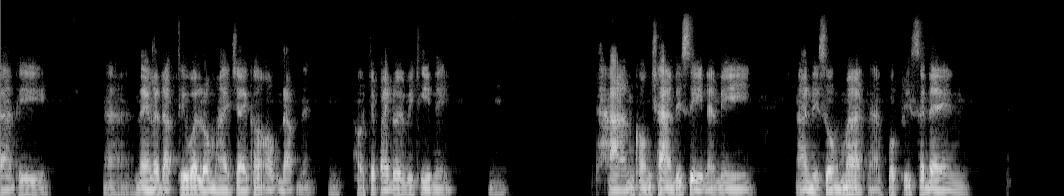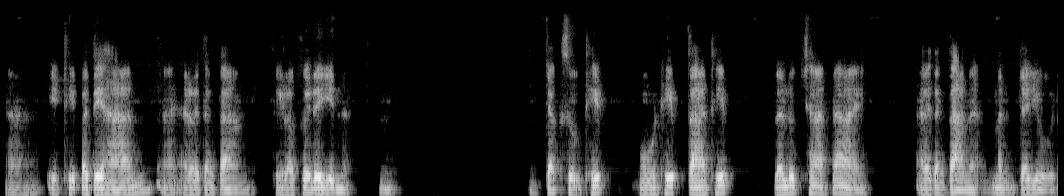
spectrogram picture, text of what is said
การที่ในระดับที่ว่าลมหายใจเขาออกดับเนี่ยเขาจะไปด้วยวิธีนี้ ฐานของฌานที่สี่นะมีอานิสงส์มากนะพวกที่แสดงอิทธิปฏิหารอะไรต่างๆ ที่เราเคยได้ยินจักสุทิพหูทิพตาทิพและลึกชาติได้ อะไรต่างๆเนี่ยมันจะอยู่ใน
